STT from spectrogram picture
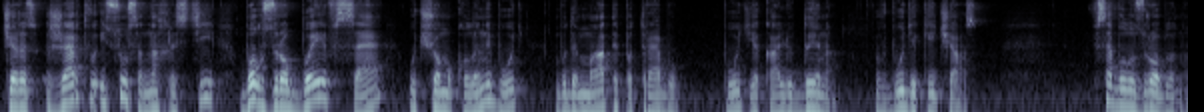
Через жертву Ісуса на Христі Бог зробив все, у чому коли-небудь буде мати потребу будь-яка людина в будь-який час. Все було зроблено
